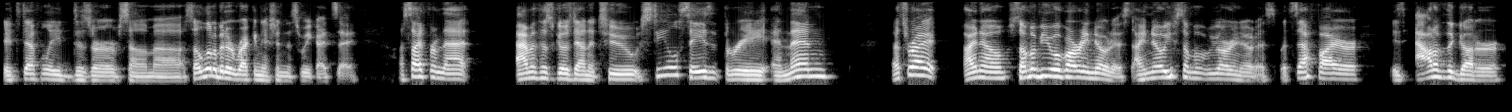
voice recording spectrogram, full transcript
it's definitely deserved some uh, so a little bit of recognition this week, I'd say. Aside from that, Amethyst goes down to two, Steel stays at three, and then that's right. I know some of you have already noticed. I know you some of you already noticed, but Sapphire is out of the gutter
